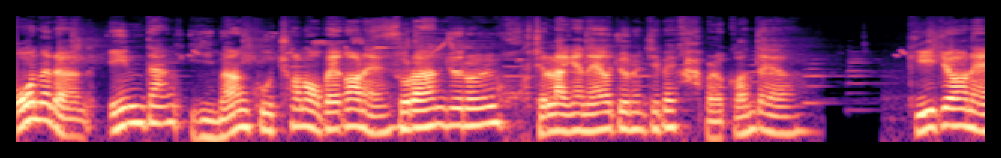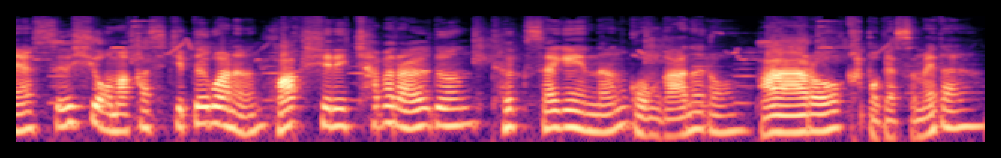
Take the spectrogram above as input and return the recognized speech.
오늘은 인당 29,500원에 술안주를 호질나게 내어주는 집에 가볼 건데요. 기존의 스시 오마카세 집들과는 확실히 차별화를 둔 특색이 있는 공간으로 바로 가보겠습니다.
